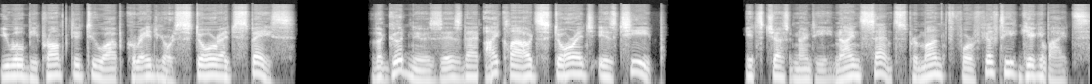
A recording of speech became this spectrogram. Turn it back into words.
You will be prompted to upgrade your storage space. The good news is that iCloud storage is cheap. It's just 99 cents per month for 50 gigabytes,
